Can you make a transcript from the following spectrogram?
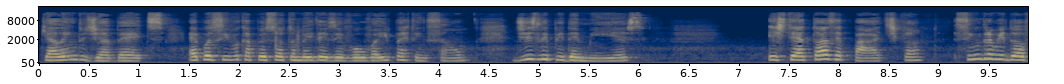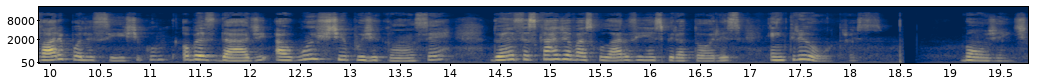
que além do diabetes, é possível que a pessoa também desenvolva hipertensão, dislipidemias, esteatose hepática, síndrome do ovário policístico, obesidade, alguns tipos de câncer, doenças cardiovasculares e respiratórias, entre outras. Bom, gente,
